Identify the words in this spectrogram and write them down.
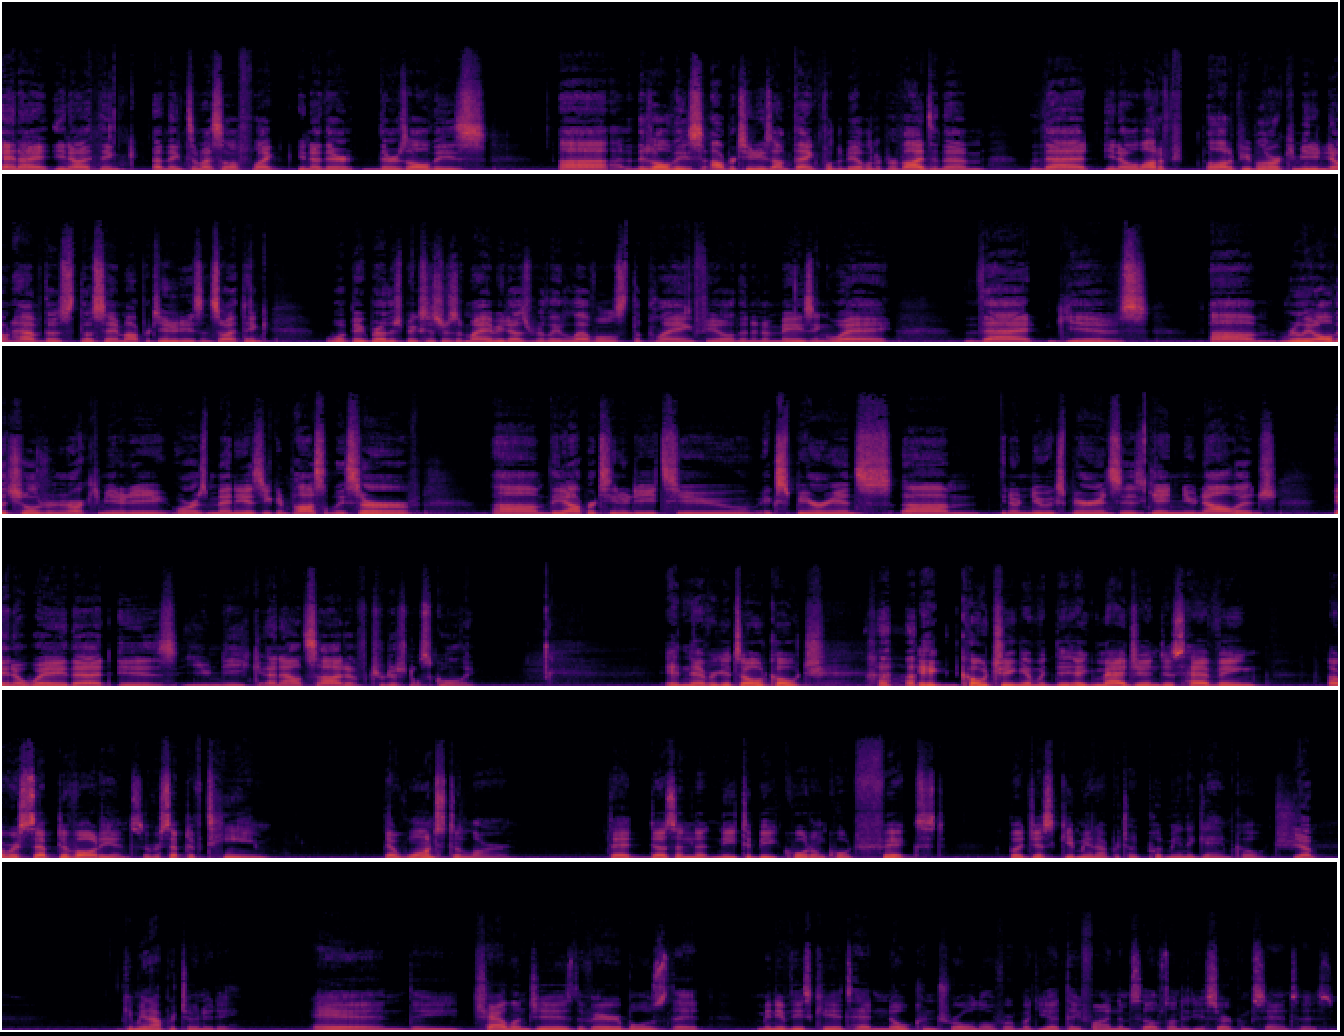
and I you know I think I think to myself like you know there there's all these uh, there's all these opportunities I'm thankful to be able to provide to them that you know a lot of a lot of people in our community don't have those those same opportunities. And so I think what Big Brothers Big Sisters of Miami does really levels the playing field in an amazing way that gives um, really all the children in our community, or as many as you can possibly serve, um, the opportunity to experience um, you know new experiences, gain new knowledge in a way that is unique and outside of traditional schooling. It never gets old, Coach. it, coaching, imagine just having a receptive audience, a receptive team that wants to learn, that doesn't need to be quote unquote fixed, but just give me an opportunity. Put me in the game, Coach. Yep. Give me an opportunity. And the challenges, the variables that many of these kids had no control over, but yet they find themselves under these circumstances,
